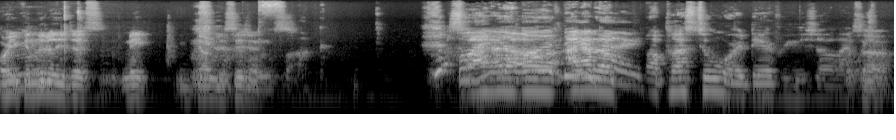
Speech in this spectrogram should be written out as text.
or you can Mhm. literally just make dumb decisions. So Why I got y'all a, uh, always I got dare a, a plus two or a dare for you. So like, What's which up?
